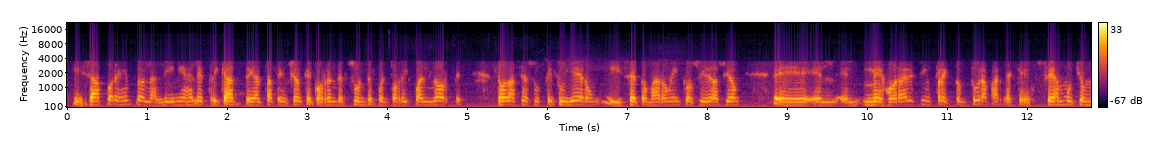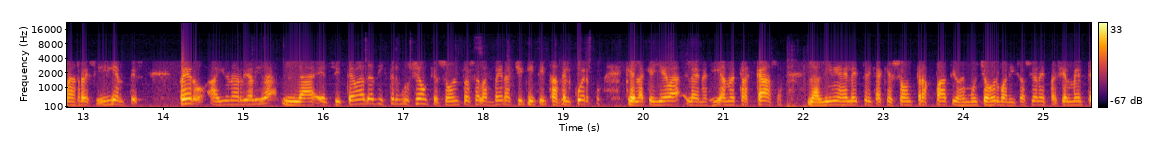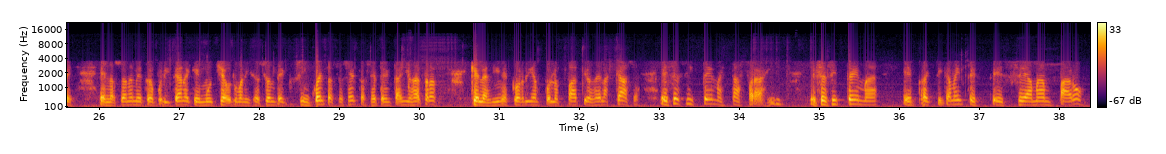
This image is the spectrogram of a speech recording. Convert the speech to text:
Quizás, por ejemplo, las líneas eléctricas de alta tensión que corren del sur de Puerto Rico al norte, todas se sustituyeron y se tomaron en consideración eh, el, mejorar esa infraestructura para que sean mucho más resilientes pero hay una realidad, la, el sistema de distribución, que son entonces las venas chiquititas del cuerpo, que es la que lleva la energía a nuestras casas, las líneas eléctricas que son traspatios en muchas urbanizaciones, especialmente en la zona metropolitana, que hay mucha urbanización de 50, 60, 70 años atrás, que las líneas corrían por los patios de las casas. Ese sistema está frágil, ese sistema eh, prácticamente eh, se amamparó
